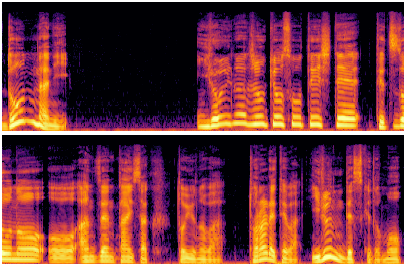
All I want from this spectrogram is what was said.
どんなにいろいろな状況を想定して鉄道の安全対策というのは取られてはいるんですけども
